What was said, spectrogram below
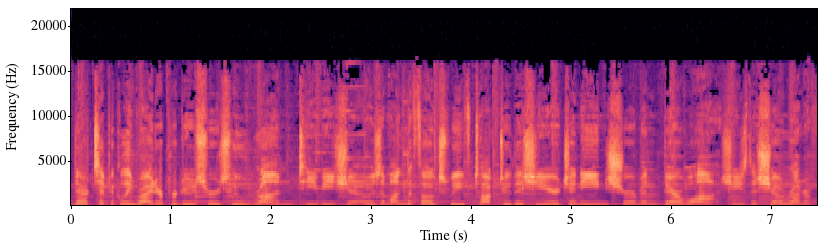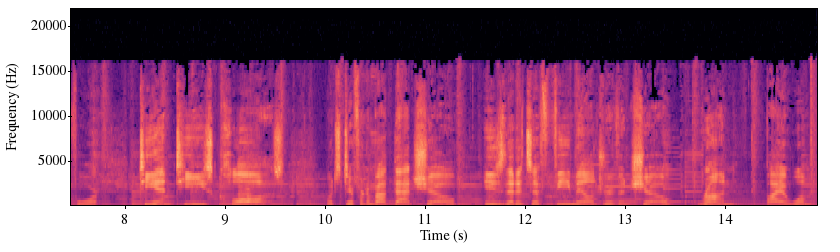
They're typically writer producers who run TV shows. Among the folks we've talked to this year, Janine Sherman Barrois. She's the showrunner for TNT's Claws. What's different about that show is that it's a female driven show run by a woman.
